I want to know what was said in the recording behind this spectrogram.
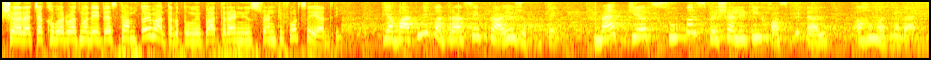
शहराच्या खबरबातमध्ये इथेच थांबतोय. मात्र तुम्ही पात्रा न्यूज ट्वेंटी फोर सह्याद्री या बातमीपत्राचे प्रायोजक होते. Mac care super speciality hospital Ahmednagar.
